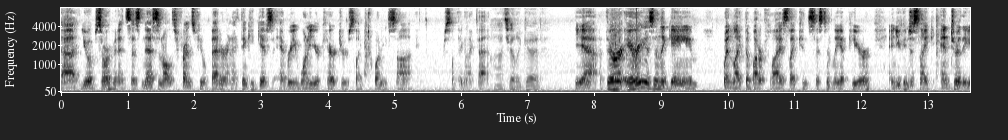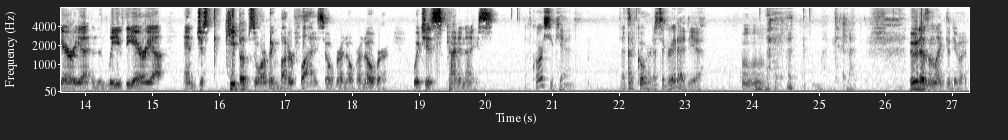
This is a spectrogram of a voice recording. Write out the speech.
uh, you absorb it. It says Ness and all his friends feel better, and I think it gives every one of your characters like 20 psi or something like that. Oh, that's really good. Yeah, there are areas in the game when like the butterflies like consistently appear, and you can just like enter the area and then leave the area and just keep absorbing butterflies over and over and over, which is kind of nice. Of course you can. That's Of a, course. That's a great idea. hmm oh my god. Who doesn't like to do it?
